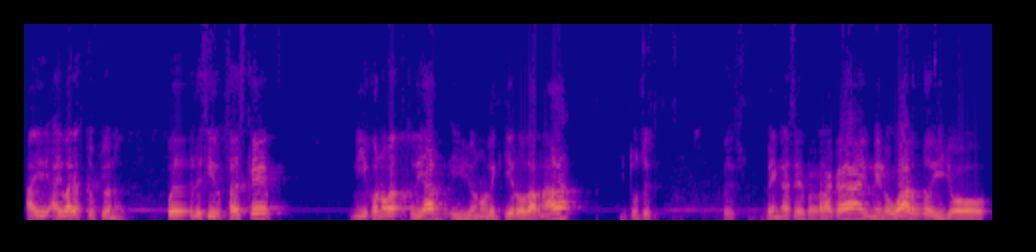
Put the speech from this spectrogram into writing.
hay, hay, varias opciones. Puedes decir, ¿sabes qué? Mi hijo no va a estudiar y yo no le quiero dar nada, entonces, pues véngase para acá y me lo guardo y yo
